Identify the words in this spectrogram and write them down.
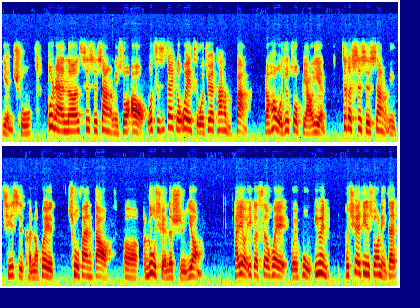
演出，不然呢，事实上你说哦，我只是在一个位置，我觉得他很棒，然后我就做表演，这个事实上你其实可能会触犯到。呃，路权的使用，还有一个社会维护，因为不确定说你在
